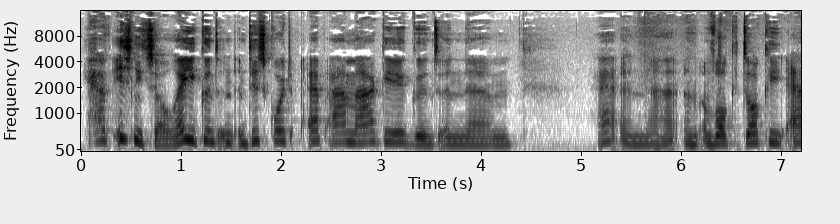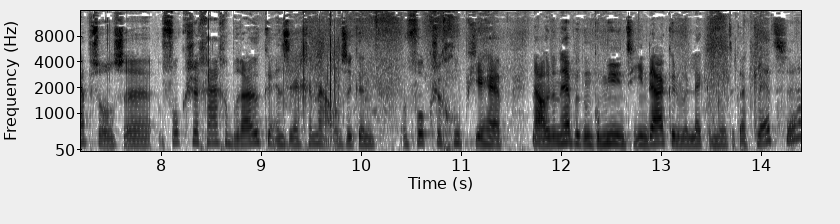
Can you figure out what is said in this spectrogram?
ja, dat is niet zo. Hè? Je kunt een, een Discord-app aanmaken. Je kunt een... Um, een, uh, een walkie-talkie app zoals uh, gaan gebruiken. En zeggen, nou, als ik een, een Foxer groepje heb, nou, dan heb ik een community en daar kunnen we lekker met elkaar kletsen.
